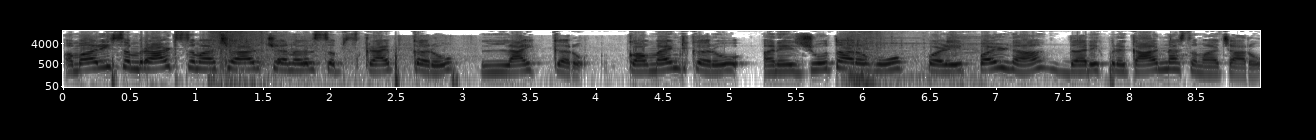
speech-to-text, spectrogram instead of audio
અમારી સમ્રાટ સમાચાર ચેનલ સબસ્ક્રાઇબ કરો, લાઇક કરો, કોમેન્ટ કરો અને જોતા રહો પળે પળના દરેક પ્રકારના સમાચારો.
